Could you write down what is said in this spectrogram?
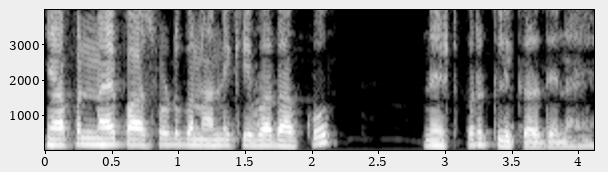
यहाँ पर नए पासवर्ड बनाने के बाद आपको नेक्स्ट पर क्लिक कर देना है।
